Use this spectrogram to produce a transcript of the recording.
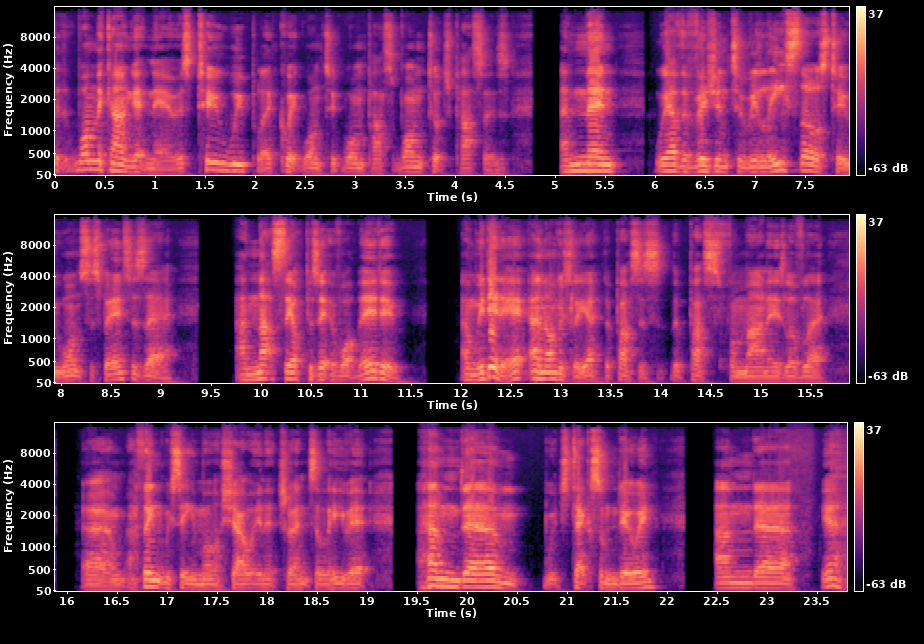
But one, they can't get near us. Two, we play quick one two one pass one touch passes, and then we have the vision to release those two once the space is there. And that's the opposite of what they do. And we did it, and obviously, yeah, the passes the pass from Mane is lovely. Um, I think we see more shouting at Trent to leave it, and um, which takes some doing. And uh, yeah,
